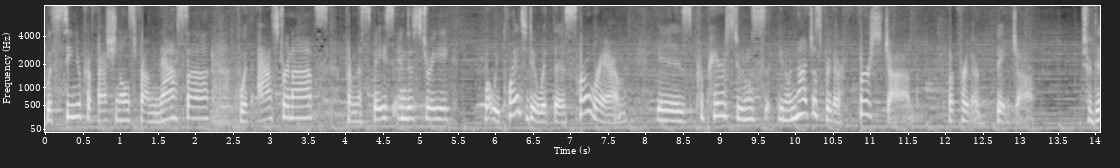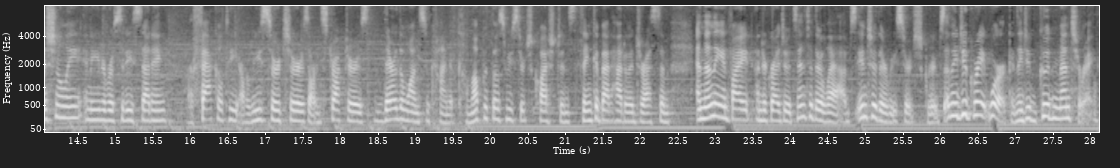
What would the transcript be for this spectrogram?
with senior professionals from NASA, with astronauts, from the space industry. What we plan to do with this program is prepare students, you know, not just for their first job, but for their big job. Traditionally, in a university setting, our faculty, our researchers, our instructors, they're the ones who kind of come up with those research questions, think about how to address them, and then they invite undergraduates into their labs, into their research groups, and they do great work and they do good mentoring.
